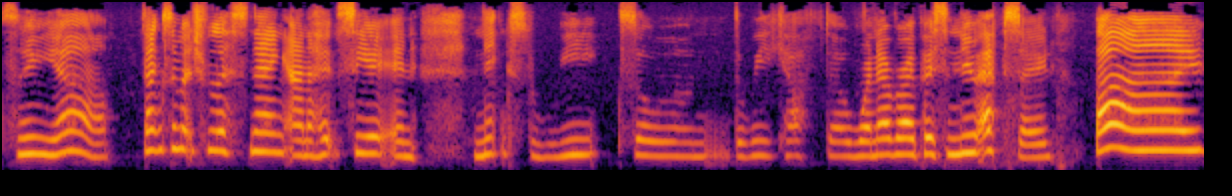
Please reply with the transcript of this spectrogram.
So, yeah. Thanks so much for listening, and I hope to see you in next week's or the week after, whenever I post a new episode. Bye!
